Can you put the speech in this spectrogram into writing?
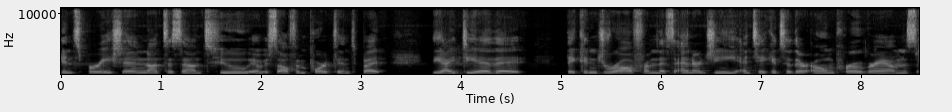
inspiration not to sound too self-important but the idea that they can draw from this energy and take it to their own programs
